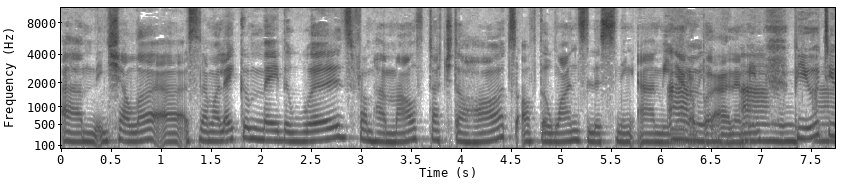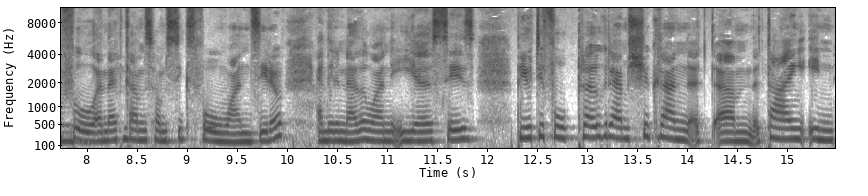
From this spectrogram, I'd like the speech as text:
um, inshallah, uh, assalamu alaikum, may the words from her mouth touch the hearts of the ones listening. Ameen. Ameen. Ameen. Beautiful. And that comes from 6410. And then another one here says, beautiful program, shukran, um, tying in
